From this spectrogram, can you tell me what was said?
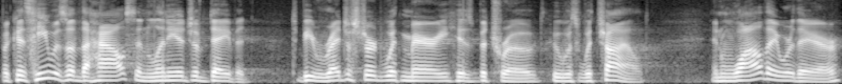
because he was of the house and lineage of David to be registered with Mary, his betrothed, who was with child. And while they were there,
